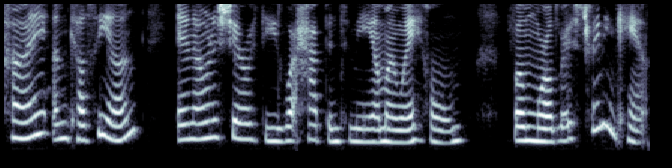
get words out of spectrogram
Hi, I'm Kelsey Yongue, and I want to share with you what happened to me on my way home from World Race Training Camp.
